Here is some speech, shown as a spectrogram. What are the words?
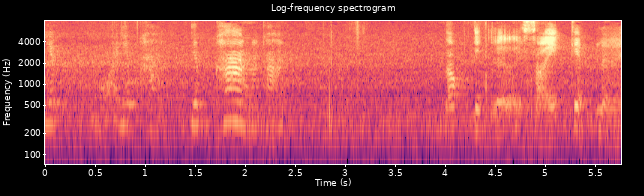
เย็บหัวเย็บ ข้างนะคะ ล็อกติดเลยสอยเก็บเลย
